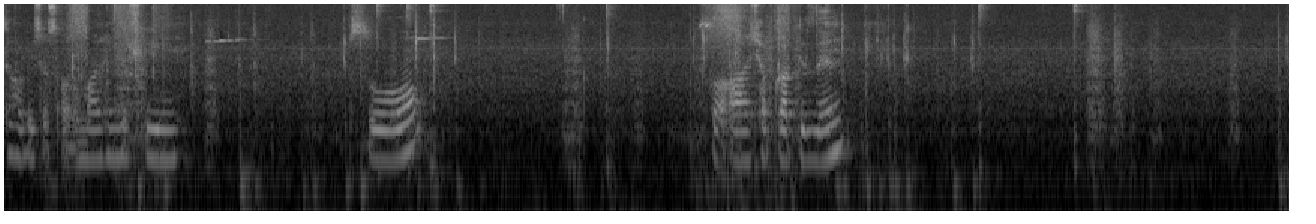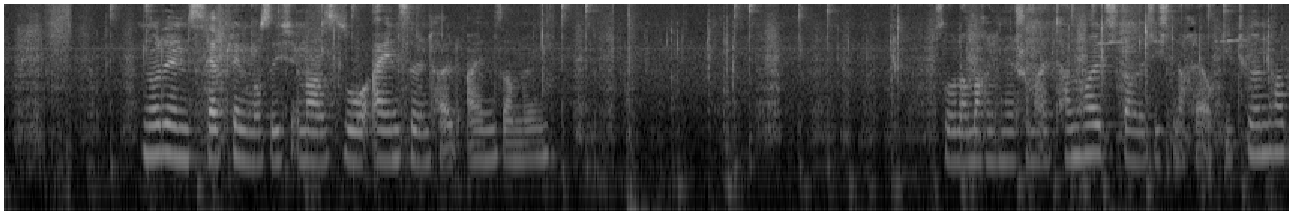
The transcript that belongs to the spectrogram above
Da habe ich das auch nochmal hingeschrieben. So. So, ah, ich habe gerade gesehen. Nur den Sapling muss ich immer so einzeln halt einsammeln. So, dann mache ich mir schon mal Tannholz, damit ich nachher auch die Türen habe.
